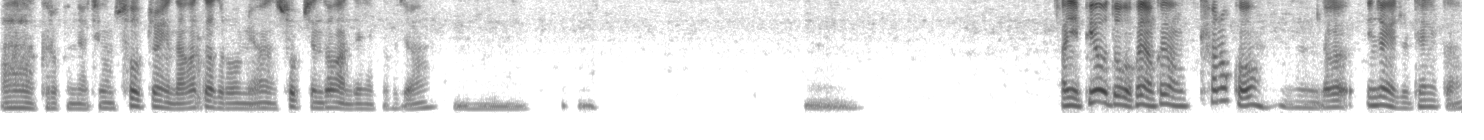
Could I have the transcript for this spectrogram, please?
아 그렇군요. 지금 수업 중에 나갔다 들어오면 수업 진도가 안 되니까 그죠? 아니 비워두고 그냥 그냥 켜놓고 음, 내가 인정해 줄 테니까.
